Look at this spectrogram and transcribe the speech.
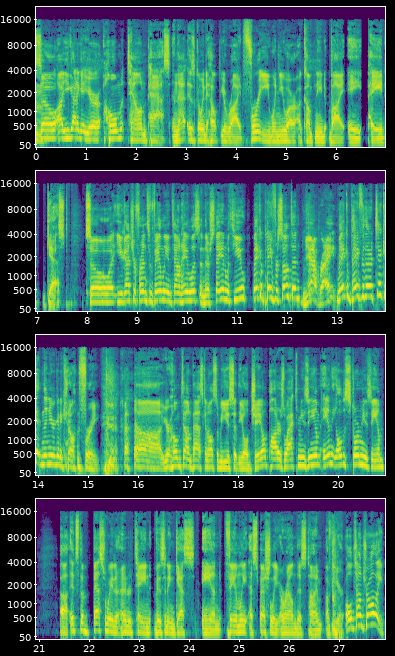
So uh, you got to get your hometown pass, and that is going to help you ride free when you are accompanied by a paid guest. So uh, you got your friends and family in town. Hey, listen, they're staying with you. Make them pay for something. Yeah, right? Make them pay for their ticket, and then you're going to get on free. uh, your hometown pass can also be used at the old jail, Potter's Wax Museum, and the Oldest Store Museum. Uh, it's the best way to entertain visiting guests and family, especially around this time of year. Old Town Trolley,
